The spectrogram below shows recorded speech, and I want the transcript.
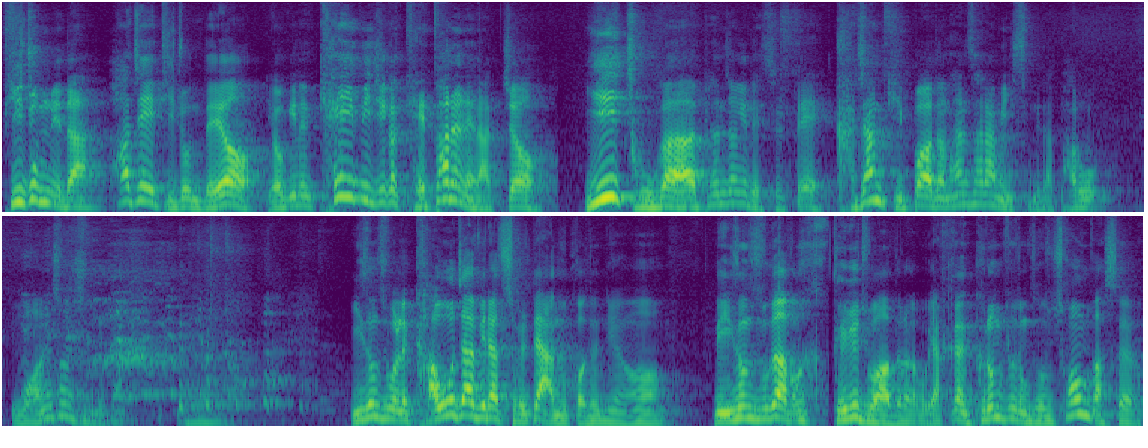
D조입니다. 화제의 D조인데요. 여기는 KBG가 개판을 내놨죠. 이 조가 편성이 됐을 때 가장 기뻐하던 한 사람이 있습니다. 바로 원 선수입니다. 이 선수 원래 가오잡이라서 절대 안 웃거든요. 근데 이 선수가 막 되게 좋아하더라고. 약간 그런 표정 저도 처음 봤어요.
